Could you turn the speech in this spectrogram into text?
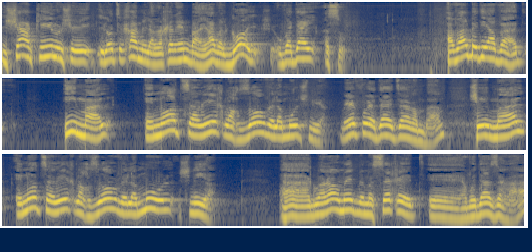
אישה כאילו שהיא לא צריכה מילה ולכן אין בעיה, אבל גוי הוא ודאי אסור. אבל בדיעבד, אם מל, אינו צריך לחזור ולמול שנייה. מאיפה ידע את זה הרמב"ם? שאם מל, אינו צריך לחזור ולמול שנייה. הגמרא עומד במסכת אה, עבודה זרה,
